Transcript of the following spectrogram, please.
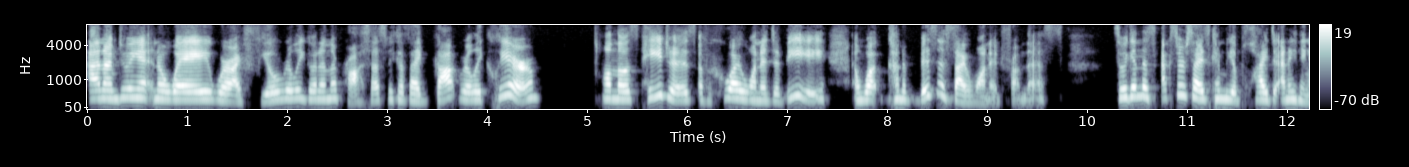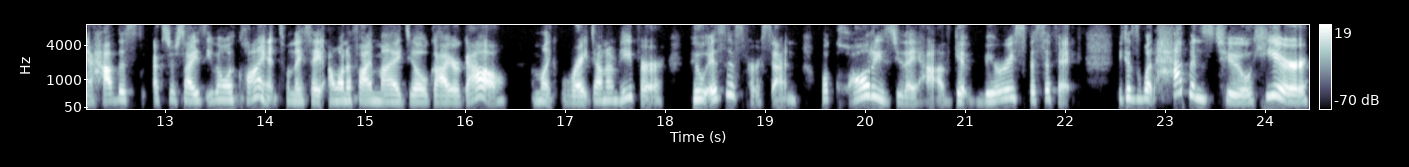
And I'm doing it in a way where I feel really good in the process because I got really clear on those pages of who I wanted to be and what kind of business I wanted from this. So, again, this exercise can be applied to anything. I have this exercise even with clients when they say, I want to find my ideal guy or gal. I'm like, write down on paper who is this person? What qualities do they have? Get very specific. Because what happens to here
